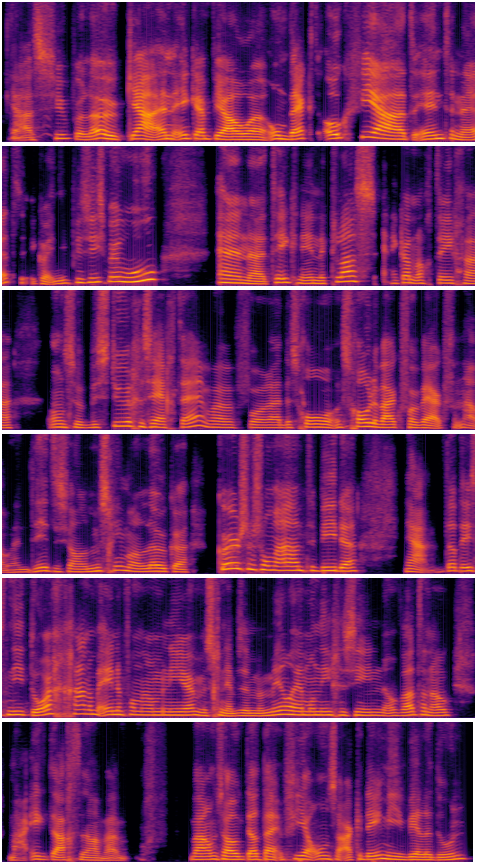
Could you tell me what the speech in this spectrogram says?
Ja, superleuk. Ja, en ik heb jou ontdekt ook via het internet. Ik weet niet precies meer hoe. En tekenen in de klas. En ik had nog tegen onze bestuur gezegd, hè, voor de school, scholen waar ik voor werk, van nou, dit is wel misschien wel een leuke cursus om aan te bieden. Ja, dat is niet doorgegaan op een of andere manier. Misschien hebben ze mijn mail helemaal niet gezien of wat dan ook. Maar ik dacht, nou, waarom zou ik dat bij, via onze academie willen doen?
